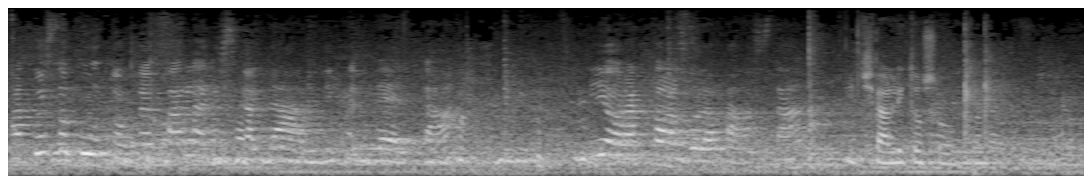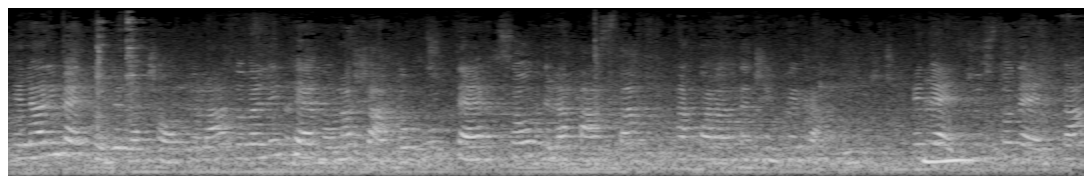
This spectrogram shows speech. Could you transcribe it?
A questo punto per farla riscaldare di quel delta io raccolgo la pasta Il cialito sopra. E la rimetto nella ciotola dove all'interno ho lasciato un terzo della pasta a 45 gradi ed è il giusto delta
